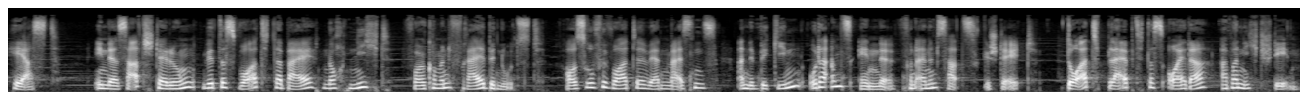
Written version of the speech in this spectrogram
herst. In der Satzstellung wird das Wort dabei noch nicht vollkommen frei benutzt. Ausrufeworte werden meistens an den Beginn oder ans Ende von einem Satz gestellt. Dort bleibt das Euda aber nicht stehen.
